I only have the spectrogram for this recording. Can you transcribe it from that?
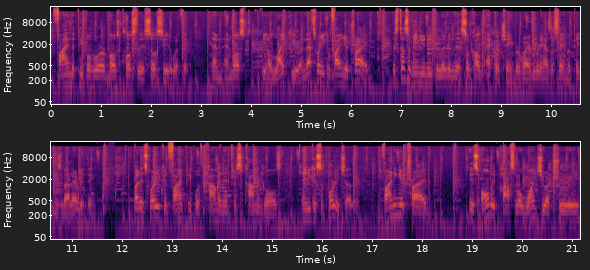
find the people who are most closely associated with it and, and most you know like you and that's where you can find your tribe. This doesn't mean you need to live in the so-called echo chamber where everybody has the same opinions about everything but it's where you can find people with common interests common goals and you can support each other. Finding your tribe is only possible once you are truly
